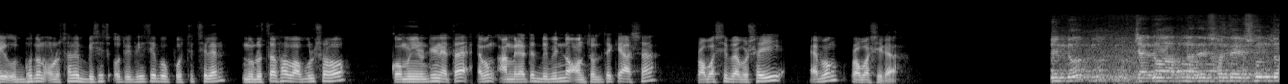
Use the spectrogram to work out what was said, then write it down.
এই উদ্বোধন অনুষ্ঠানে বিশেষ অতিথি হিসেবে উপস্থিত ছিলেন নুরুস্তাফা বাবুল সহ কমিউনিটি নেতা এবং আমিরাতের বিভিন্ন অঞ্চল থেকে আসা প্রবাসী ব্যবসায়ী এবং প্রবাসীরা। যেন আপনাদের সাথে সুন্দর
